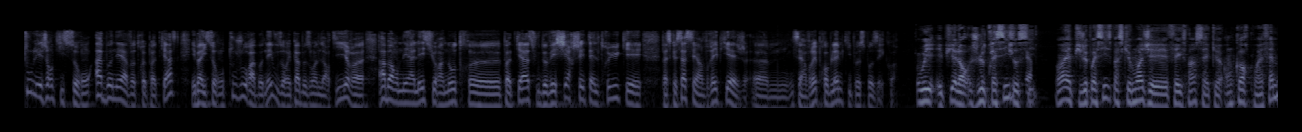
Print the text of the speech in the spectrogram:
tous les gens qui seront abonnés à votre podcast, eh ben, ils seront toujours abonnés, vous n'aurez pas besoin de leur dire, euh, ah bah on est allé sur un autre euh, podcast, vous devez chercher tel truc, et... parce que ça c'est un vrai piège, euh, c'est un vrai problème qui peut se poser. quoi. Oui, et puis alors je le précise aussi. Ouais, et puis je le précise parce que moi j'ai fait l'expérience avec euh, encore.fm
